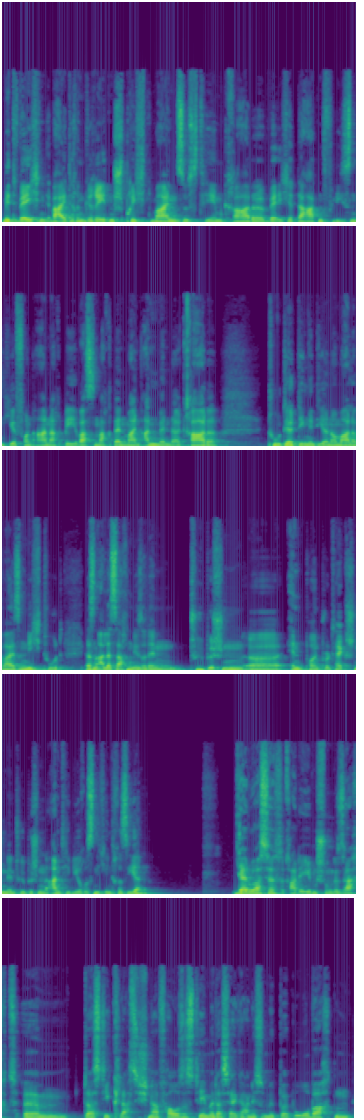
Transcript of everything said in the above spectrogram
mit welchen weiteren Geräten spricht mein System gerade, welche Daten fließen hier von A nach B, was macht denn mein Anwender gerade tut der Dinge, die er normalerweise nicht tut. Das sind alles Sachen, die so den typischen äh, Endpoint Protection, den typischen Antivirus nicht interessieren. Ja, du hast ja gerade eben schon gesagt, ähm, dass die klassischen AV-Systeme das ja gar nicht so mit beobachten,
